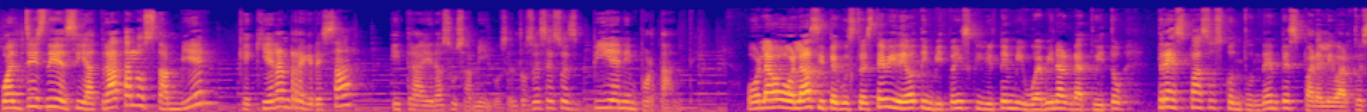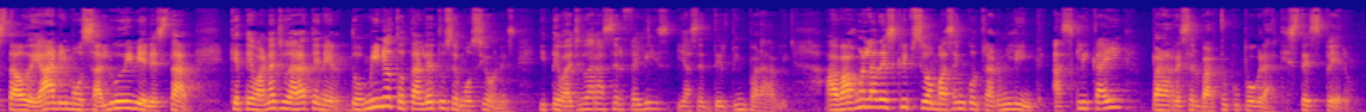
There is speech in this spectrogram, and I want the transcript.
Walt Disney decía, trátalos tan bien que quieran regresar y traer a sus amigos. Entonces eso es bien importante. Hola, hola, si te gustó este video te invito a inscribirte en mi webinar gratuito Tres pasos contundentes para elevar tu estado de ánimo, salud y bienestar, que te van a ayudar a tener dominio total de tus emociones y te va a ayudar a ser feliz y a sentirte imparable. Abajo en la descripción vas a encontrar un link. Haz clic ahí para reservar tu cupo gratis. Te espero.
